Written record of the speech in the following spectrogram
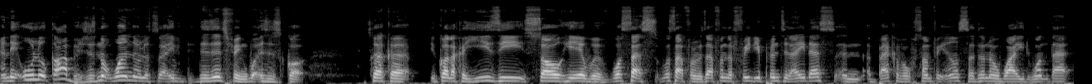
And they all look garbage. There's not one that looks like there's this thing. What is this got? It's got like a you've got like a Yeezy sole here with what's that? What's that from? Is that from the 3D printed Adidas and a back of something else? I don't know why you'd want that.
